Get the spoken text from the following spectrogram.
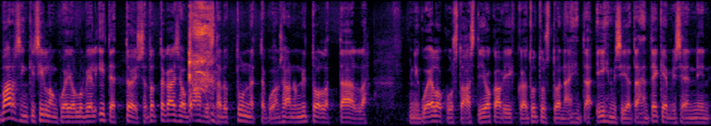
varsinkin silloin, kun ei ollut vielä itse töissä. Totta kai se on vahvistanut tunnetta, kun on saanut nyt olla täällä niin kuin elokuusta asti joka viikko ja tutustua näihin t- ihmisiin ja tähän tekemiseen, niin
